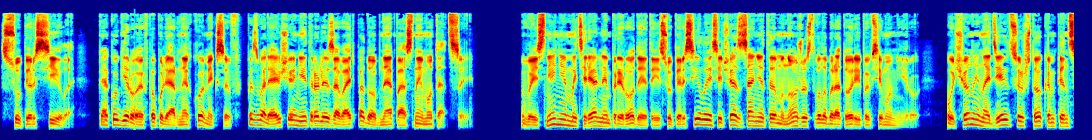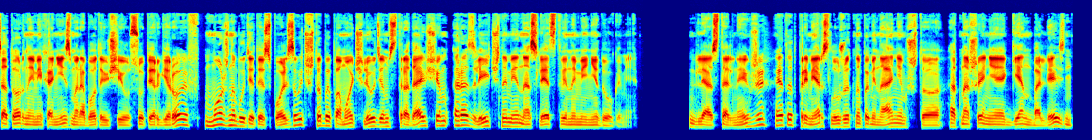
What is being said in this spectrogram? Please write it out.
суперсила, как у героев популярных комиксов, позволяющая нейтрализовать подобные опасные мутации. Выяснением материальной природы этой суперсилы сейчас занято множество лабораторий по всему миру, Ученые надеются, что компенсаторные механизмы, работающие у супергероев, можно будет использовать, чтобы помочь людям, страдающим различными наследственными недугами. Для остальных же этот пример служит напоминанием, что отношение ген-болезнь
